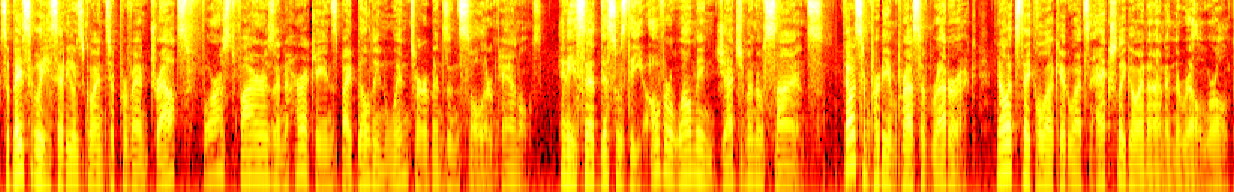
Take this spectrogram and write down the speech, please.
So basically, he said he was going to prevent droughts, forest fires, and hurricanes by building wind turbines and solar panels. And he said this was the overwhelming judgment of science. That was some pretty impressive rhetoric. Now let's take a look at what's actually going on in the real world.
